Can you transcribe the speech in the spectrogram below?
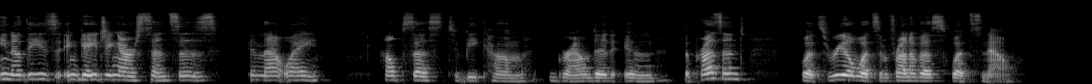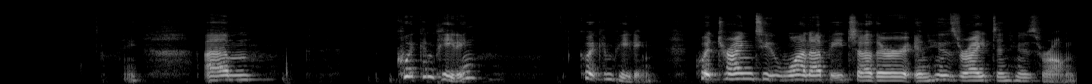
you know, these engaging our senses in that way helps us to become grounded in the present, what's real, what's in front of us, what's now. Okay. Um, quit competing. Quit competing. Quit trying to one-up each other in who's right and who's wrong.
